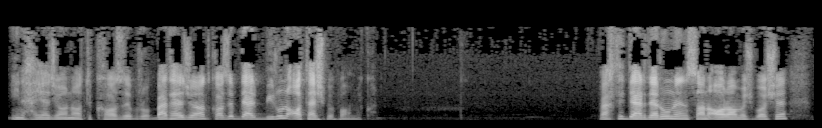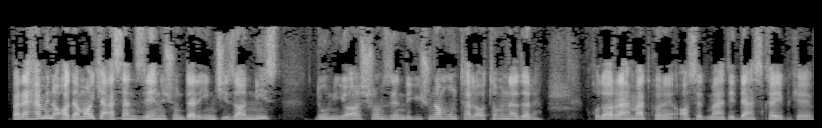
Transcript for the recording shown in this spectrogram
این هیجانات کاذب رو. بعد هیجانات کاذب در بیرون آتش به پا می‌کنه. وقتی در درون انسان آرامش باشه برای همین آدمایی که اصلا ذهنشون در این چیزا نیست دنیاشون زندگیشون هم اون تلاطم نداره. خدا رحمت کنه آسد مهدی دست غیب که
